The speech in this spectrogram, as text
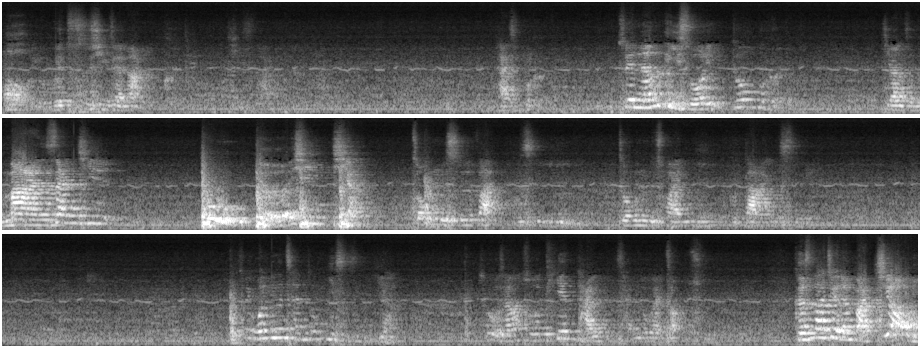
哦，有个自信在那里，其实还是不可能。所以能理所理都不可能。这样子满三七日，不得心相。终日吃饭不是一粒，中日穿衣不搭一丝所以完全跟禅宗意思是一样。所以我常常说，天台比禅宗还早出，可是他却能把教理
